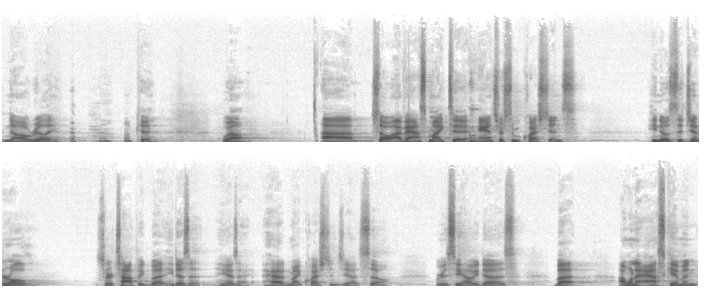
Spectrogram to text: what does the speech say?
No, really. oh, okay. Well, uh, so I've asked Mike to answer some questions. He knows the general sort of topic, but he doesn't. He hasn't had my questions yet. So we're going to see how he does. But I want to ask him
